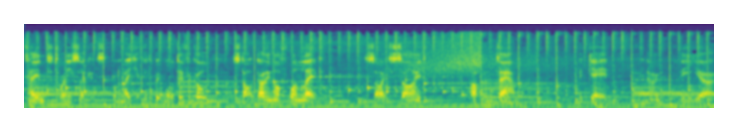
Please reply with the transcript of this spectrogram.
10 to 20 seconds. Want to make it a little bit more difficult? Start going off one leg, side to side, up and down. Again, uh,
